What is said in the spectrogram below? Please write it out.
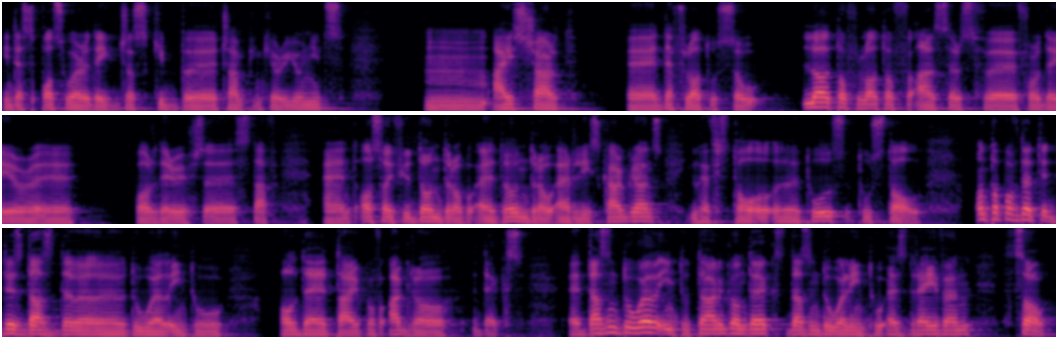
in the spots where they just keep jumping your units, um, Ice Shard, uh, Death Lotus. So lot of lot of answers for, for their for their uh, stuff. And also, if you don't draw uh, don't draw early Scargrounds, you have stall, uh, tools to stall. On top of that, this does the, do well into all the type of aggro decks. It doesn't do well into Targon decks, doesn't do well into S-Draven. So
